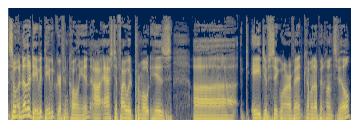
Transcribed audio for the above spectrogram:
so another David, David Griffin, calling in, uh, asked if I would promote his uh, Age of Sigmar event coming up in Huntsville,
